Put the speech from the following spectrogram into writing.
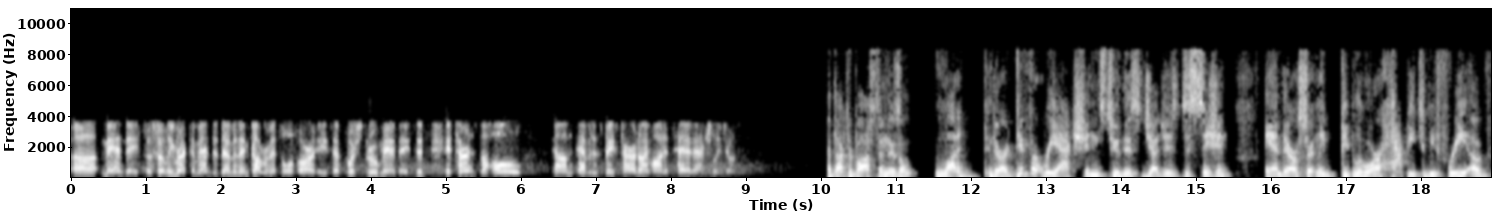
uh, mandates, or certainly recommended them, and then governmental authorities have pushed through mandates. It, it turns the whole um, evidence-based paradigm on its head, actually, Joseph. Now, Dr. Bostom, there's a lot of there are different reactions to this judge's decision. And there are certainly people who are happy to be free of,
